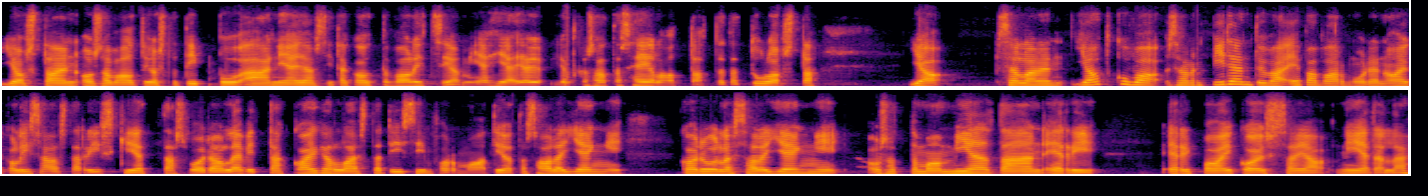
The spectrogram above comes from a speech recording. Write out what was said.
jostain osavaltiosta tippuu ääniä ja sitä kautta valitsijamiehiä, jotka saattaisi heilauttaa tätä tulosta. Ja sellainen jatkuva, sellainen pidentyvä epävarmuuden aika lisää sitä riskiä, että tässä voidaan levittää kaikenlaista disinformaatiota, saada jengi kaduille, saada jengi osoittamaan mieltään eri eri paikoissa ja niin edelleen.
